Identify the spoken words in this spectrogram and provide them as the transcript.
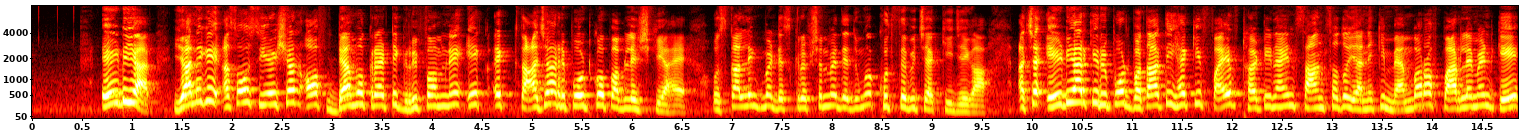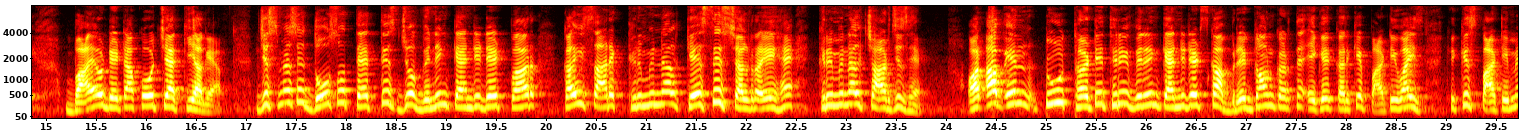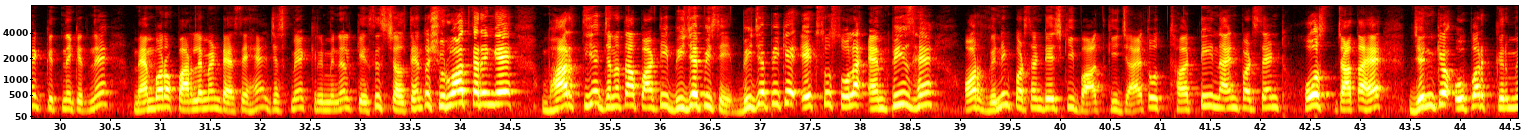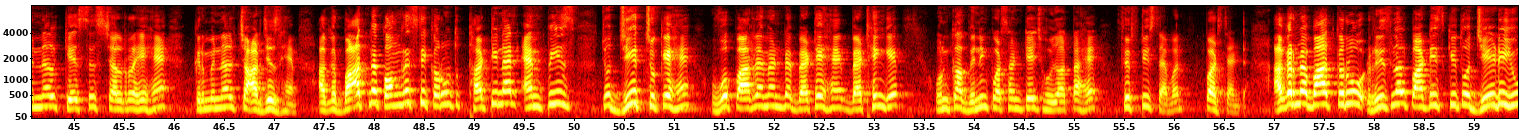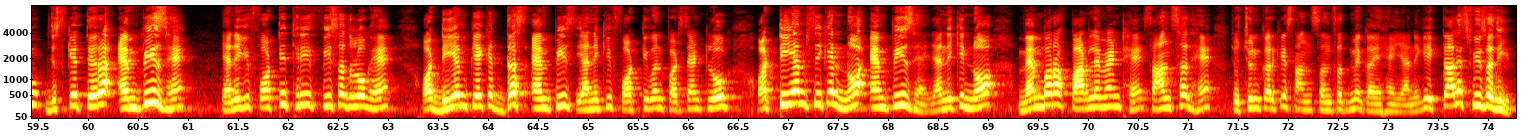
एडीआर यानी कि एसोसिएशन ऑफ़ डेमोक्रेटिक रिफॉर्म ने एक एक ताज़ा रिपोर्ट को पब्लिश किया है। उसका लिंक मैं डिस्क्रिप्शन में दे दूँगा, खुद से भी चेक कीजिएगा। अच्छा एडीआर की रिपोर्ट बताती है कि 539 सांसदों, यानी कि मेंबर ऑफ़ पार्लियामेंट के बायोडेटा को चेक किया गया, जिसमें से 233 जो विनिंग कैंडिडेट पर कई सारे क्रिमिनल केसेस चल रहे हैं क्रिमिनल चार्जेस हैं। और अब इन 233 विनिंग कैंडिडेट्स का ब्रेकडाउन करते हैं एक एक करके पार्टी वाइज कि किस पार्टी में कितने कितने मेंबर ऑफ़ पार्लियामेंट ऐसे हैं जिसमें क्रिमिनल केसेस चलते हैं। तो शुरुआत करेंगे भारतीय जनता पार्टी बीजेपी से। बीजेपी के 116 एमपीज हैं और विनिंग परसेंटेज की बात की जाए तो 39 परसेंट हो जाता है, जिनके ऊपर क्रिमिनल केसेस चल रहे हैं क्रिमिनल चार्जेस हैं। अगर बात मैं कांग्रेस की करूँ तो 39 एमपीज जो जीत चुके हैं, वो पार्लियामेंट में बैठे हैं, बैठेंगे। उनका विनिंग परसेंटेज हो जाता है 57 परसेंट अगर मैं बात करूँ रीजनल पार्टीज़ की तो जेडीयू जिसके 13 एमपीज हैं, यानी कि 43 फ़ीसद लोग हैं, और डीएमके के 10 एमपीज यानी कि 41 परसेंट लोग, और टीएमसी के 9 एमपीज हैं, यानी कि 9 मेंबर ऑफ़ पार्लियामेंट हैं, सांसद हैं, जो चुन करके संसद में गए हैं, यानी कि इकतालीस फ़ीसदी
